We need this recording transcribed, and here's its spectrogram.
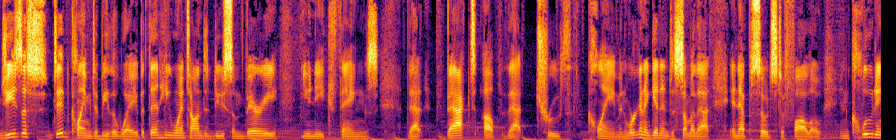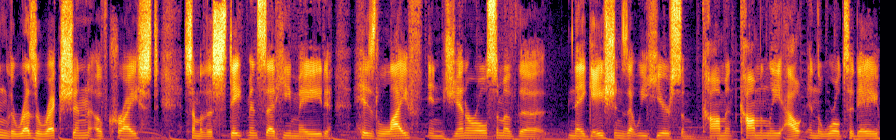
Jesus did claim to be the way, but then he went on to do some very unique things that backed up that truth claim. And we're going to get into some of that in episodes to follow, including the resurrection of Christ, some of the statements that he made, his life in general, some of the negations that we hear some common commonly out in the world today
